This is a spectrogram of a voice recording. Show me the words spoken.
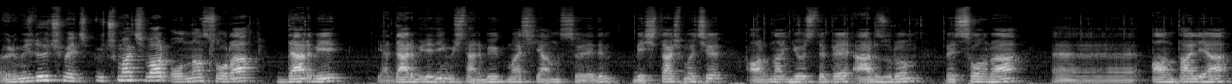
Önümüzde 3 maç 3 maç var. Ondan sonra derbi ya derbi dediğim işte hani büyük maç yanlış söyledim. Beşiktaş maçı, ardından Göztepe, Erzurum ve sonra e, Antalya,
